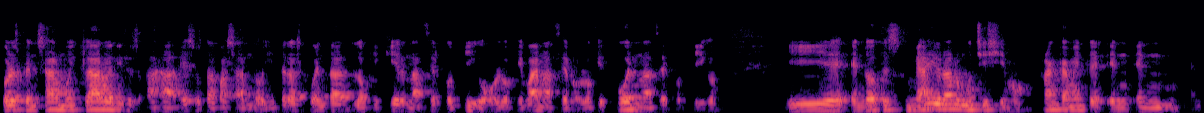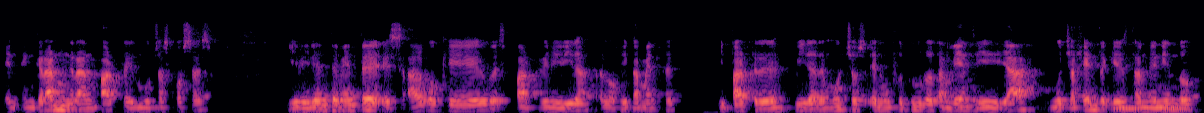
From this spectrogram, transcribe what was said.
puedes pensar muy claro y dices, ajá, eso está pasando, y te das cuenta lo que quieren hacer contigo, o lo que van a hacer, o lo que pueden hacer contigo. Y eh, entonces me ha ayudado muchísimo, francamente, en, en, en, gran, gran parte de muchas cosas y evidentemente es algo que es parte de mi vida, lógicamente, y parte de vida de muchos en un futuro también. Y ya mucha gente que están viniendo.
